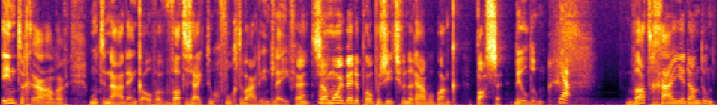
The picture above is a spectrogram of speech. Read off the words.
integraler moeten nadenken over wat is eigenlijk toegevoegde waarde in het leven. Hè? Het zou mooi bij de propositie van de Rabobank passen, doen. Ja. Wat ga je dan doen?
